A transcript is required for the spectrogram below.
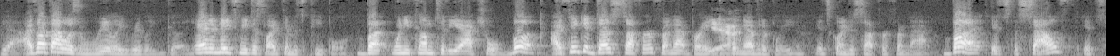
Yeah, I thought that was really, really good. And it makes me dislike them as people. But when you come to the actual book, I think it does suffer from that break, Yeah. inevitably. It's going to suffer from that. But it's the South, it's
